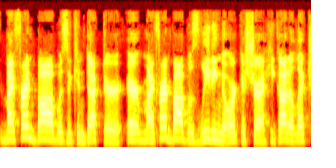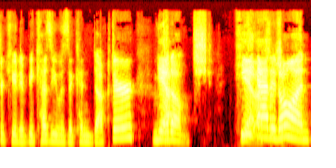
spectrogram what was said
my friend Bob was a conductor, or my friend Bob was leading the orchestra. He got electrocuted because he was a conductor. Yeah. But, um, he Yeah, added on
